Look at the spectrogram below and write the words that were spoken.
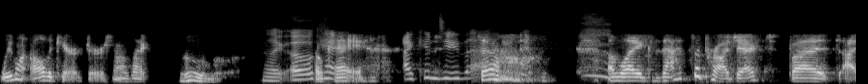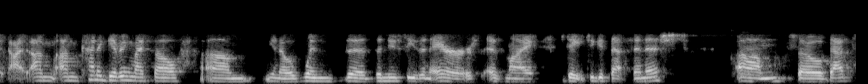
we want all the characters. And I was like, ooh. You're like, oh, okay, okay, I can do that. So I'm like, that's a project, but I, I, am I'm, I'm kind of giving myself, um, you know, when the the new season airs as my date to get that finished. Um, so that's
